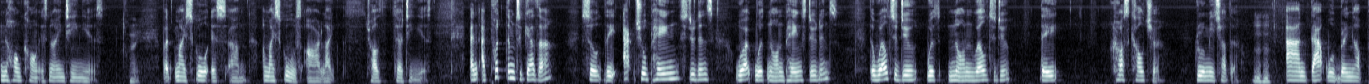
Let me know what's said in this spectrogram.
in Hong Kong is 19 years. Right. But my school is, um, my schools are like 12, 13 years. And I put them together so the actual paying students work with non paying students, the well to do with non well to do. They cross culture, groom each other. And that will bring up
